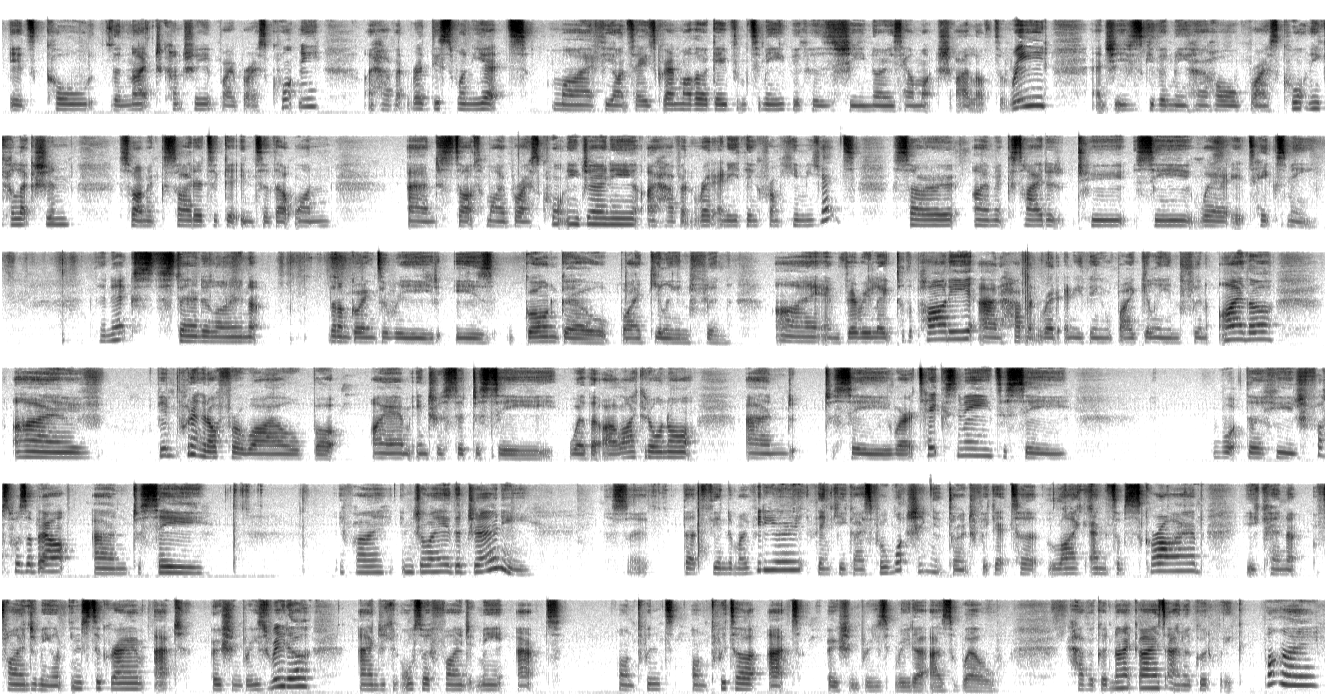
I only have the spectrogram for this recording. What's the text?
it's called The Night Country by Bryce Courtenay. I haven't read this one yet my fiance's grandmother gave them to me because she knows how much I love to read and she's given me her whole Bryce Courtenay collection so I'm excited to get into that one and start my Bryce Courtenay journey. I haven't read anything from him yet so I'm excited to see where it takes me. The next standalone that I'm going to read is Gone Girl by Gillian Flynn. I am very late to the party and haven't read anything by Gillian Flynn either. I've been putting it off for a while, but I am interested to see whether I like it or not and to see where it takes me, to see what the huge fuss was about and to see if I enjoy the journey. So that's the end of my video. Thank you guys for watching. Don't forget to like and subscribe. You can find me on Instagram at Ocean Breeze Reader and you can also find me at on, twin, on Twitter at Ocean Breeze Reader as well. Have a good night guys and a good week. Bye!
